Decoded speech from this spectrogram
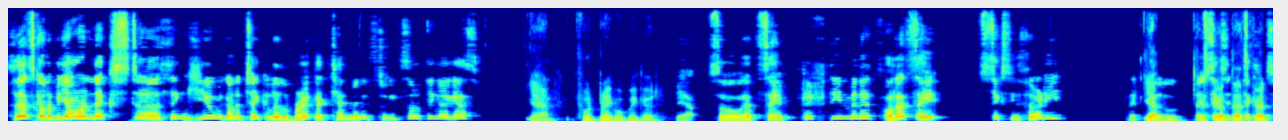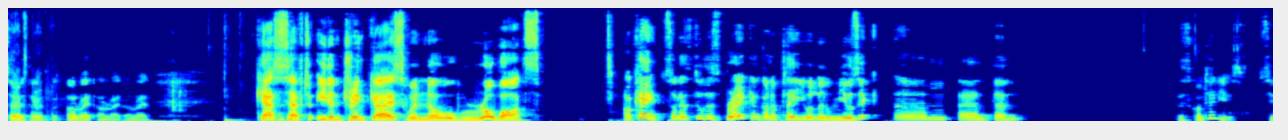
so that's gonna be our next uh, thing here. We're gonna take a little break, like 10 minutes to eat something, I guess. Yeah, food break will be good. Yeah. So let's say 15 minutes, or let's say 16:30. Might Yep, little- that's 16 good, that's good, 16:30 that's sounds good. All right, all right, all right. Casters have to eat and drink, guys. We're no robots. Okay, so let's do this break. I'm gonna play you a little music, um, and then this continues. See you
